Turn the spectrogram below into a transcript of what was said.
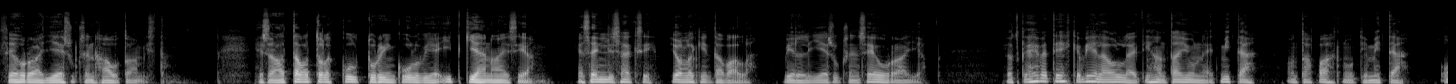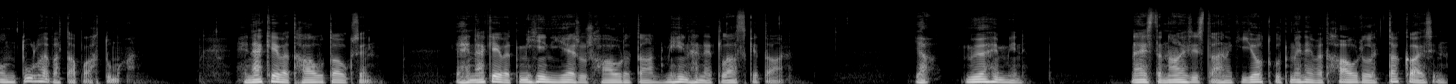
seuraa Jeesuksen hautaamista. He saattavat olla kulttuuriin kuuluvia itkiä naisia ja sen lisäksi jollakin tavalla vielä Jeesuksen seuraajia, jotka eivät ehkä vielä olleet ihan tajunneet, mitä on tapahtunut ja mitä on tuleva tapahtumaan. He näkevät hautauksen ja he näkevät, mihin Jeesus haudataan, mihin hänet lasketaan. Ja myöhemmin näistä naisista ainakin jotkut menevät haudalle takaisin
